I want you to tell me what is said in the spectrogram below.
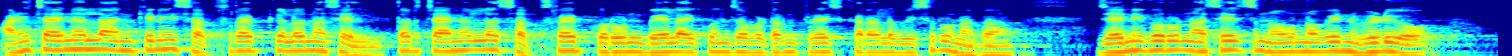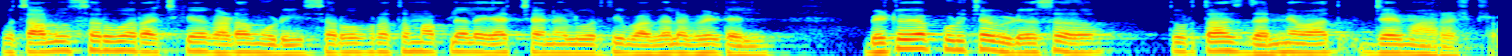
आणि चॅनलला आणखीनही सबस्क्राईब केलं नसेल तर चॅनलला सबस्क्राईब करून बेल आयकॉनचं बटन प्रेस करायला विसरू नका. जेणेकरून असेच नवनवीन व्हिडिओ व चालू सर्व राजकीय घडामोडी सर्वप्रथम आपल्याला याच चॅनलवरती बघायला भेटेल. भेटूया पुढच्या व्हिडिओसह. तुर्तास धन्यवाद. जय महाराष्ट्र.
